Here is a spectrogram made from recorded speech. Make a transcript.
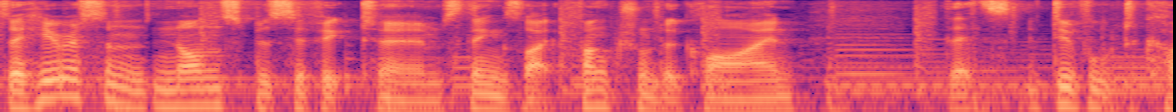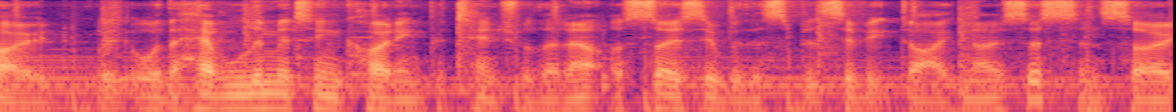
So here are some non-specific terms, things like functional decline, that's difficult to code or they have limiting coding potential. They're not associated with a specific diagnosis. And so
